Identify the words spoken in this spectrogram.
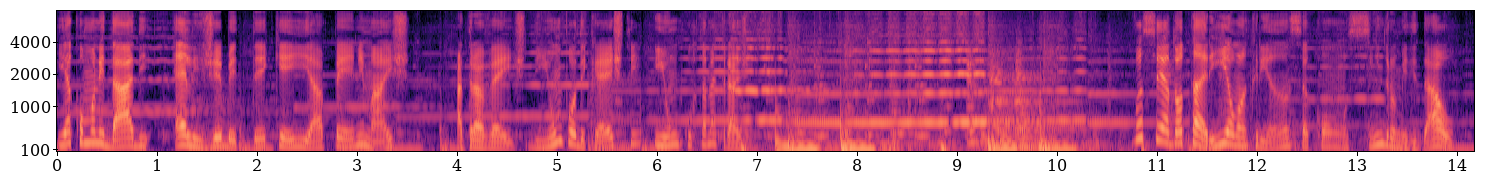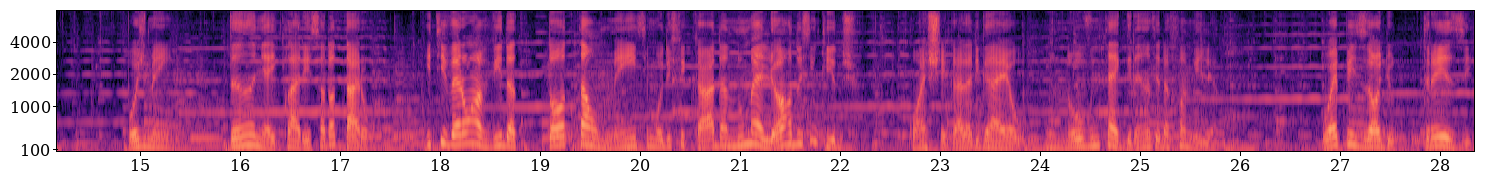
e a comunidade LGBTQIAPN+, através de um podcast e um curta-metragem. Você adotaria uma criança com síndrome de Down? Pois bem, Tânia e Clarissa adotaram e tiveram a vida totalmente modificada no melhor dos sentidos, com a chegada de Gael, o novo integrante da família. O episódio 13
